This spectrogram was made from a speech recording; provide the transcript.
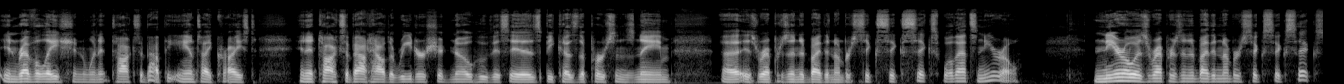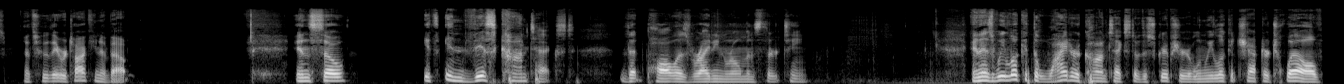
in Revelation when it talks about the Antichrist and it talks about how the reader should know who this is because the person's name uh, is represented by the number 666. Well, that's Nero. Nero is represented by the number 666. That's who they were talking about. And so it's in this context that Paul is writing Romans 13. And as we look at the wider context of the scripture, when we look at chapter 12,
